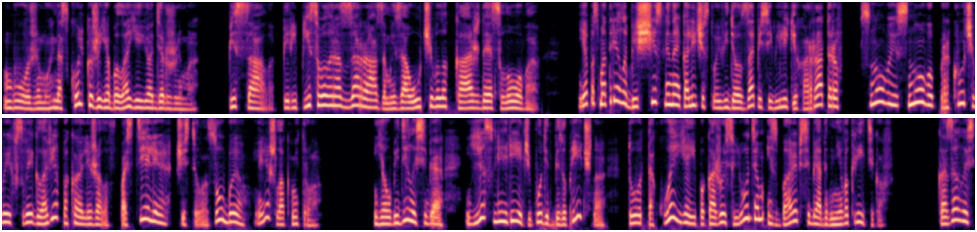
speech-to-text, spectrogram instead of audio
Боже мой, насколько же я была ею одержима. Писала, переписывала раз за разом и заучивала каждое слово. Я посмотрела бесчисленное количество видеозаписей великих ораторов, снова и снова прокручивая их в своей голове, пока лежала в постели, чистила зубы или шла к метро. Я убедила себя, если речь будет безупречна, то такой я и покажусь людям, избавив себя от гнева критиков. Казалось,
